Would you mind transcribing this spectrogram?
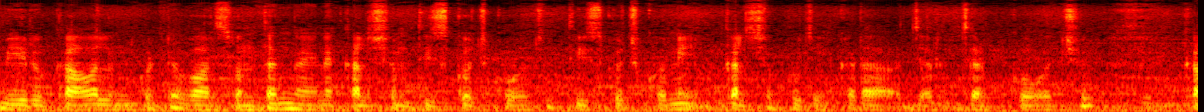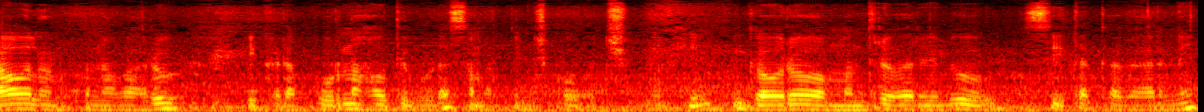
మీరు కావాలనుకుంటే వారు సొంతంగా అయినా కలశం తీసుకొచ్చుకోవచ్చు. తీసుకొచ్చుకొని కలశ పూజ ఇక్కడ జరు జరుపుకోవచ్చు. కావాలనుకున్న వారు ఇక్కడ పూర్ణాహుతి కూడా సమర్పించుకోవచ్చు. గౌరవ మంత్రివర్యులు సీతక్క గారిని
